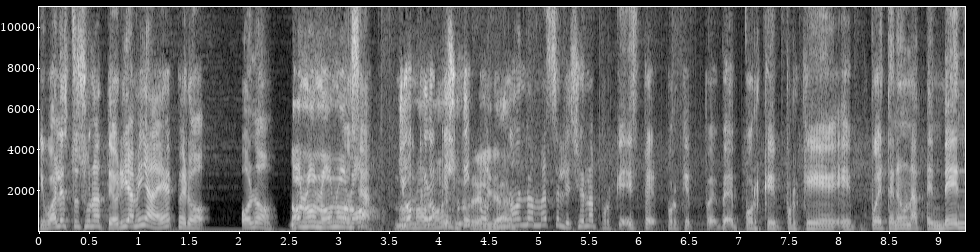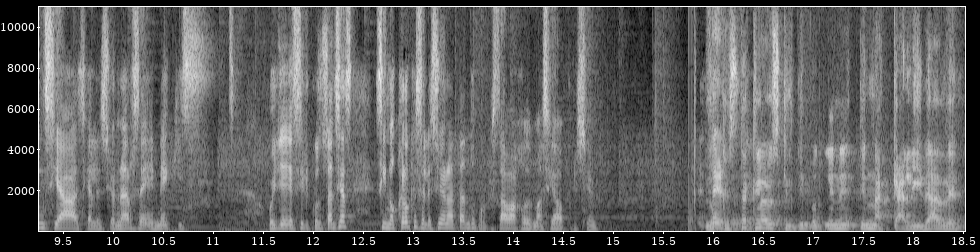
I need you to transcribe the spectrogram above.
igual esto es una teoría mía, ¿eh? pero ¿o no? No, no, no, no. O sea, yo creo que el tipo no nada más se lesiona porque, porque, porque, porque eh, puede tener una tendencia hacia lesionarse en X oye, circunstancias, sino creo que se lesiona tanto porque está bajo demasiada presión. Lo que está claro es que el tiempo tiene, tiene una calidad de,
